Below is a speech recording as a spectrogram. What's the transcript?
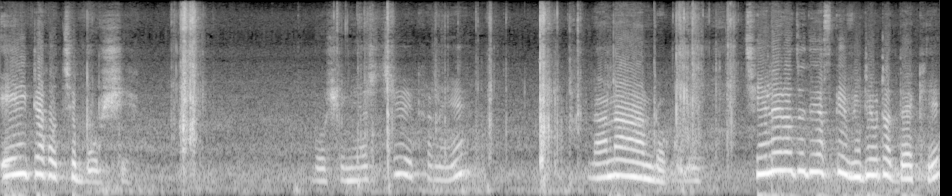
এইটা হচ্ছে বড়শি। বড়শি নিয়ে আসছে এখানে। নানান রকমের। ছেলেরা যদি আজকে ভিডিওটা দেখে,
